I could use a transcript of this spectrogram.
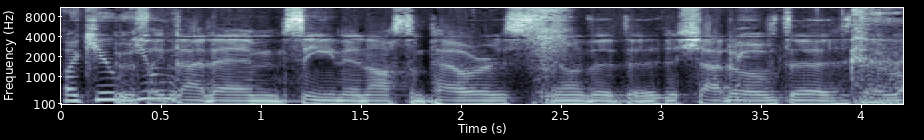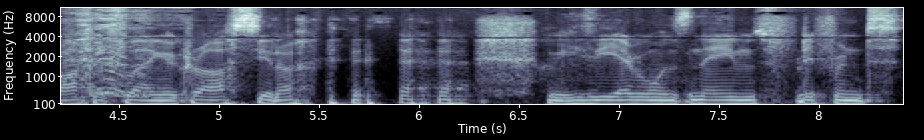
like you, It was you like that um, scene in Austin Powers, you know, the, the, the shadow of the, the rocket flying across, you know. we see everyone's names for different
